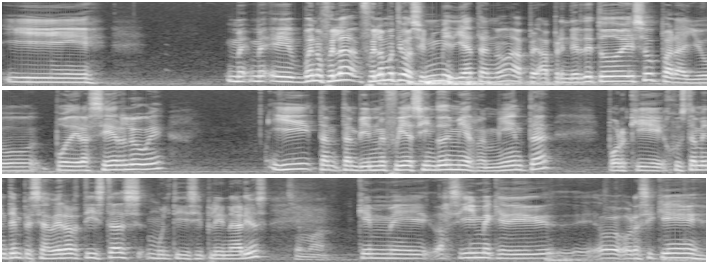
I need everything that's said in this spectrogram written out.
Y. me- me- eh, bueno, fue la, fue la motivación inmediata, ¿no? Ap- aprender de todo eso para yo poder hacerlo, güey. Y tam- también me fui haciendo de mi herramienta porque justamente empecé a ver artistas multidisciplinarios Simón. que me, así me quedé, eh, ahora sí que,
